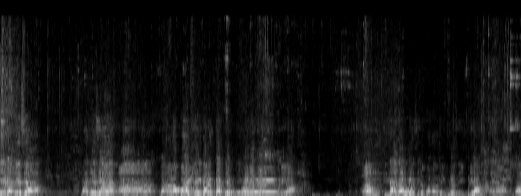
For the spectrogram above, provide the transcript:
ஏய் ரமேஷா. ராஜேஷா. வாங்கடா பாவில என்னால தட்டு அவ்வளோ தூரம் தின்னு முடியும்? என்னதான் ஓசில போட்டவரு இவ்வளவு இப்படியா ஆ.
